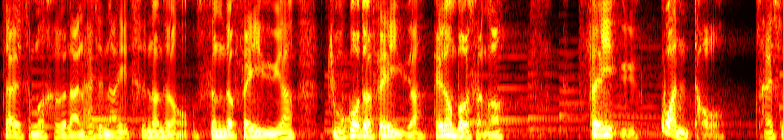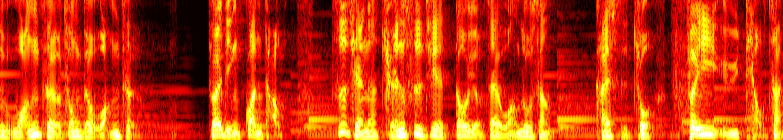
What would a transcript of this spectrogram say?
在什么荷兰还是哪里吃那种生的飞鱼啊，煮过的飞鱼啊，黑龙江省哦，飞鱼罐头才是王者中的王者。飞鱼罐头，之前呢，全世界都有在网络上开始做飞鱼挑战，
